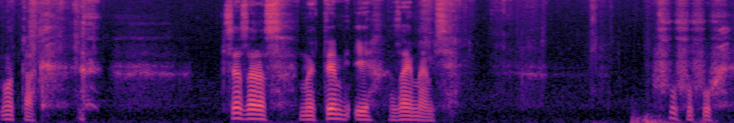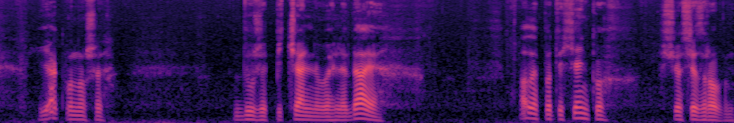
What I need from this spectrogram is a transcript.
Отак. Це зараз ми тим і займемося. Фу-фу-фу. Як воно ще дуже печально виглядає. Але потихеньку щось і зробимо.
